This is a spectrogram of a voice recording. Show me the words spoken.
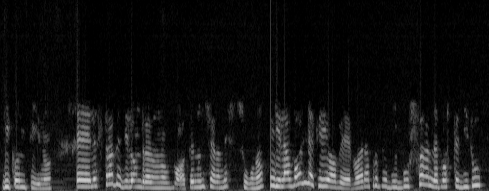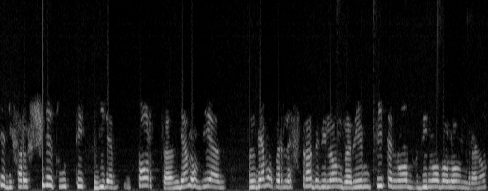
di continuo. E le strade di Londra erano vuote, non c'era nessuno, quindi la voglia che io avevo era proprio di bussare alle porte di tutti e di far uscire tutti, dire forza, andiamo via, andiamo per le strade di Londra, riempite nuovo, di nuovo Londra, no?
